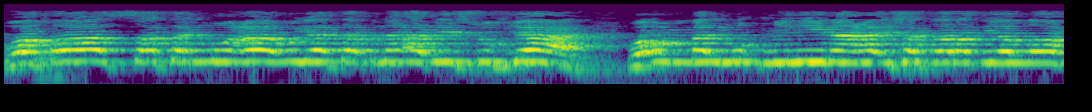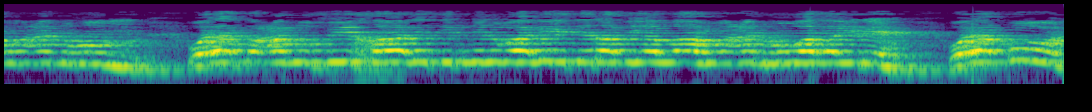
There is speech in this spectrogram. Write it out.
وخاصة معاوية بن أبي سفيان وأم المؤمنين عائشة رضي الله عنهم. ويطعن في خالد بن الوليد رضي الله عنه وغيره. ويقول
